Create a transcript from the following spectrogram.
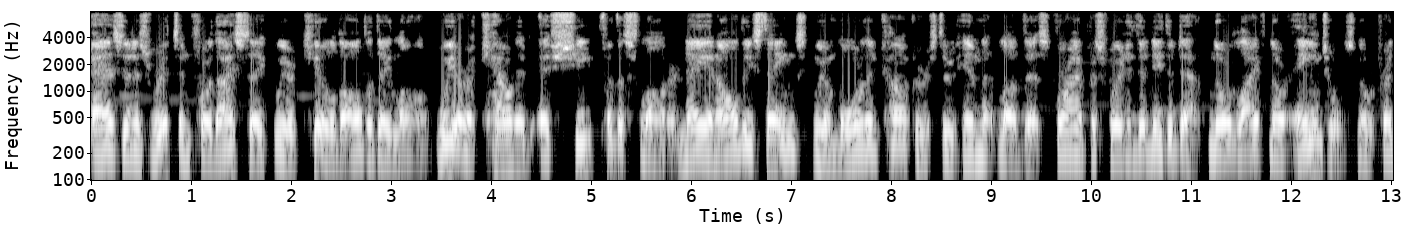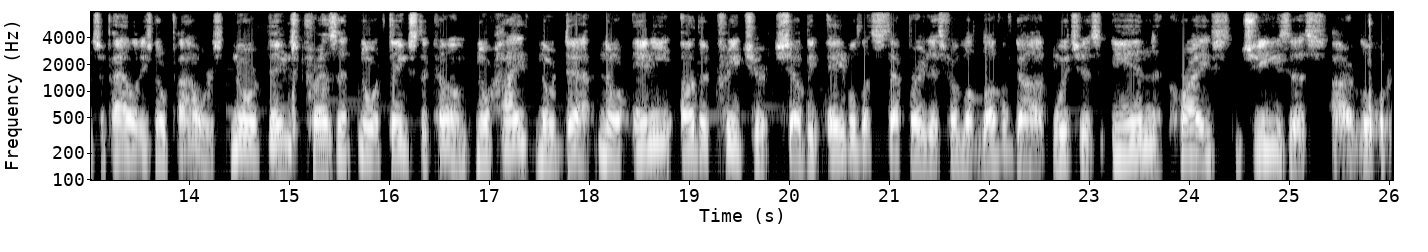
As it is written, for thy sake we are killed all the day long. We are accounted as sheep for the slaughter. Nay, in all these things we are more than conquerors through him that loved us. For I am persuaded that neither neither death, nor life, nor angels, nor principalities, nor powers, nor things present, nor things to come, nor height, nor depth, nor any other creature shall be able to separate us from the love of God, which is in Christ Jesus our Lord.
